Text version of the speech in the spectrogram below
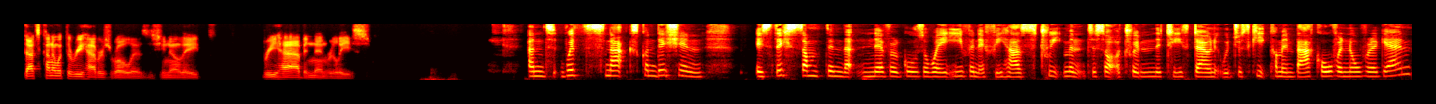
that's kind of what the rehabber's role is, is, you know, they rehab and then release. And with Snack's condition, is this something that never goes away even if he has treatment to sort of trim the teeth down it would just keep coming back over and over again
